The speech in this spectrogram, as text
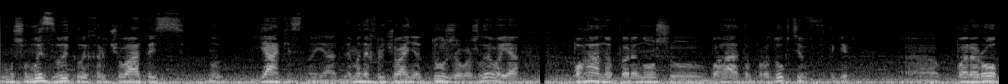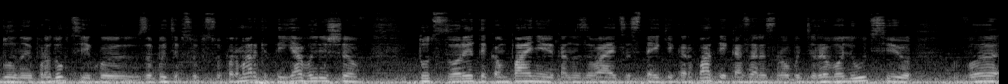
тому що ми звикли харчуватись ну, якісно. Я, для мене харчування дуже важливо. Я погано переношу багато продуктів, таких е, переробленої продукції, якою забиті в суп- супермаркети. Я вирішив тут створити компанію, яка називається Стейки Карпати, яка зараз робить революцію в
